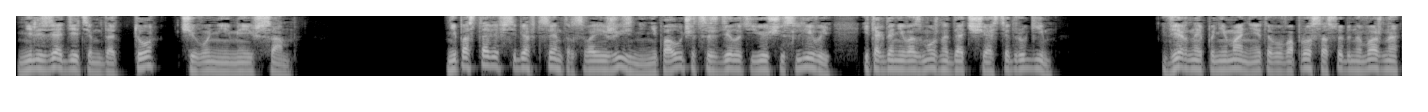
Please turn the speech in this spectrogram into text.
нельзя детям дать то, чего не имеешь сам. Не поставив себя в центр своей жизни, не получится сделать ее счастливой, и тогда невозможно дать счастье другим. Верное понимание этого вопроса особенно важно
